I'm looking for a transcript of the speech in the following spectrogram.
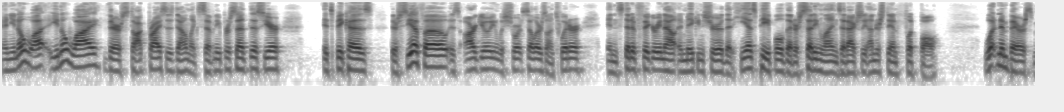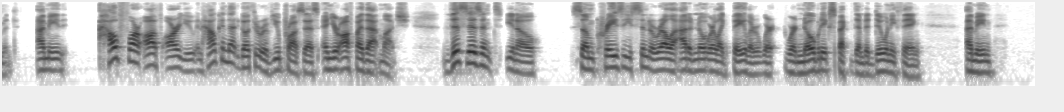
And you know what? You know why their stock price is down like 70% this year? It's because their CFO is arguing with short sellers on Twitter instead of figuring out and making sure that he has people that are setting lines that actually understand football. What an embarrassment. I mean, how far off are you and how can that go through a review process and you're off by that much? This isn't, you know, some crazy Cinderella out of nowhere like Baylor where where nobody expected them to do anything. I mean,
